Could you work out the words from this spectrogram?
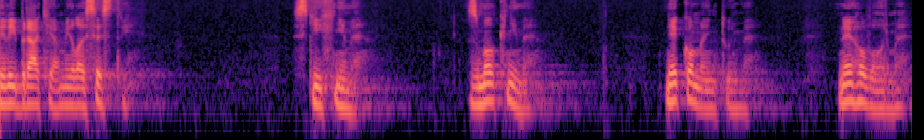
Milí bratia, milé sestry, stichnime, zmlknime, nekomentujme, nehovorme.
